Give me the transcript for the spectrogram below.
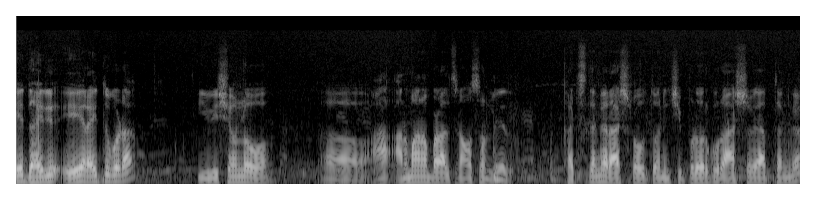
ఏ ధైర్య ఏ రైతు కూడా ఈ విషయంలో అనుమానం పడాల్సిన అవసరం లేదు. ఖచ్చితంగా రాష్ట్ర ప్రభుత్వం నుంచి ఇప్పటివరకు రాష్ట్ర వ్యాప్తంగా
